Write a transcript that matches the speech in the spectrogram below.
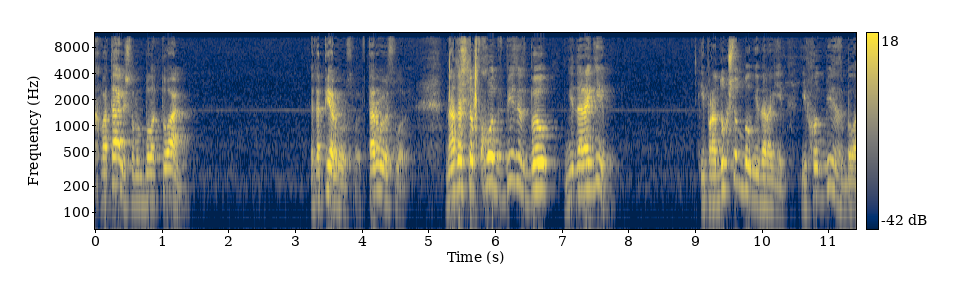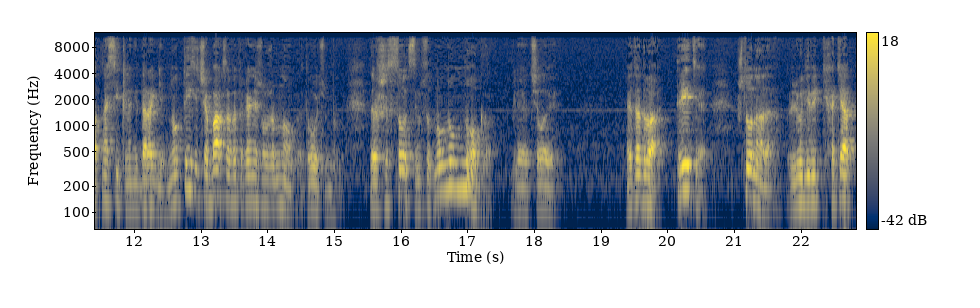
хватали, чтобы он был актуальным. Это первое условие. Второе условие. Надо, чтобы вход в бизнес был недорогим. И продукт, чтобы был недорогим, и вход в бизнес был относительно недорогим. Ну, тысяча баксов, это, конечно, уже много, это очень много. Даже 600, 700, ну, ну много для человека. Это два. Третье, что надо? Люди ведь хотят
